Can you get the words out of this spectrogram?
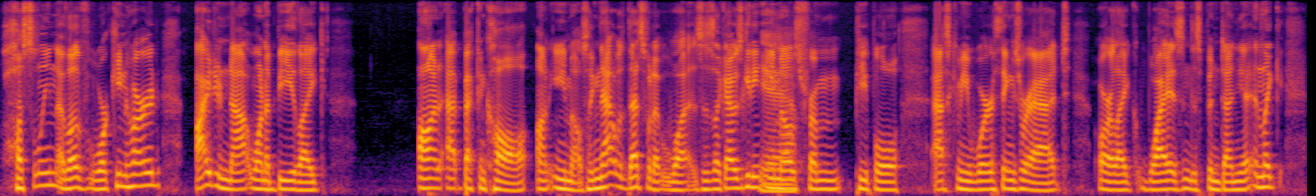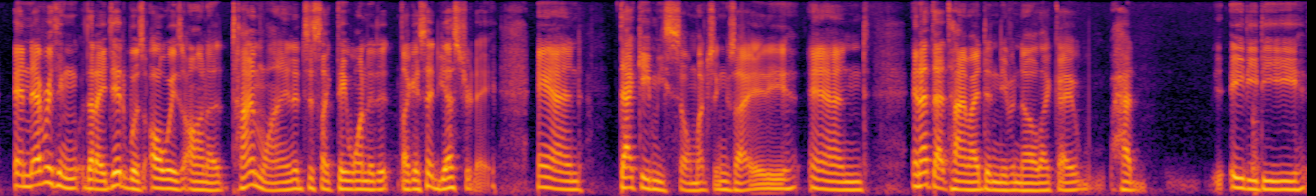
hustling. I love working hard. I do not want to be like on at beck and call on emails. Like that was that's what it was. Is like I was getting Yeah. emails from people asking me where things were at or like why hasn't this been done yet? And like and everything that I did was always on a timeline. It's just like they wanted it like I said yesterday. And that gave me so much anxiety and and at that time I didn't even know like I had ADD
